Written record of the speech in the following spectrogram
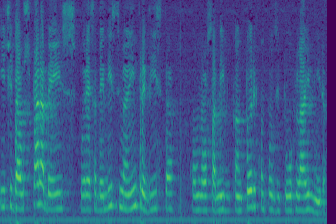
e te dar os parabéns por essa belíssima entrevista com o nosso amigo cantor e compositor Laio Lira.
